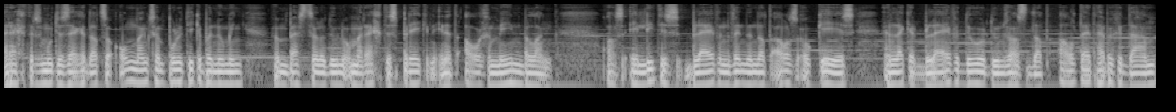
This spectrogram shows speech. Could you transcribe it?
Rechters moeten zeggen dat ze ondanks hun politieke benoeming hun best zullen doen om recht te spreken in het algemeen belang. Als elites blijven vinden dat alles oké is en lekker blijven doordoen zoals ze dat altijd hebben gedaan,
